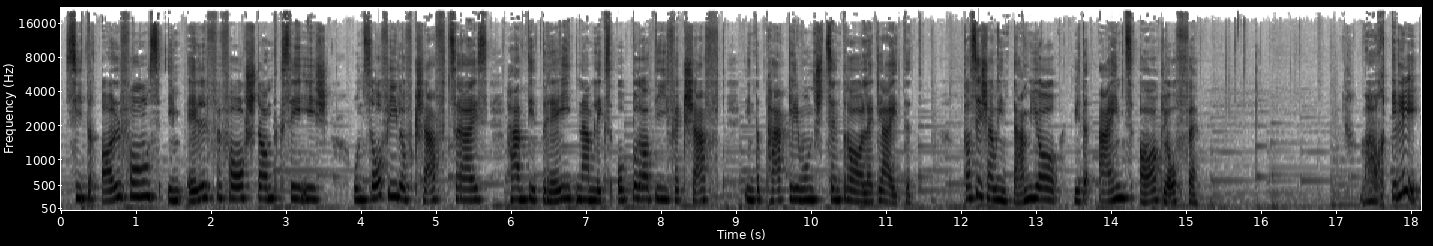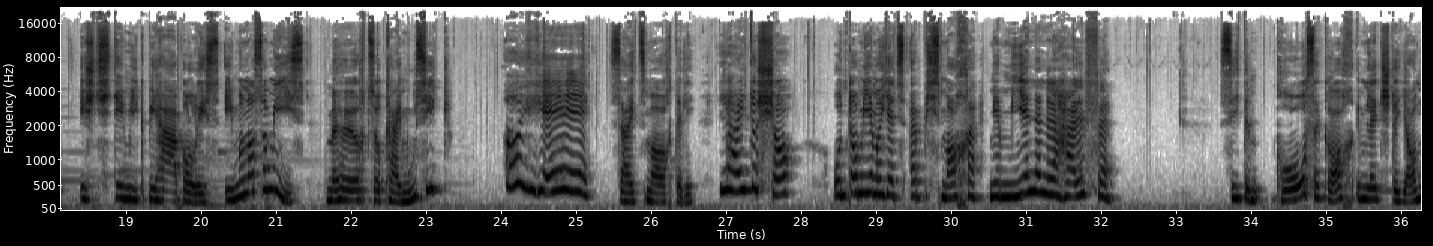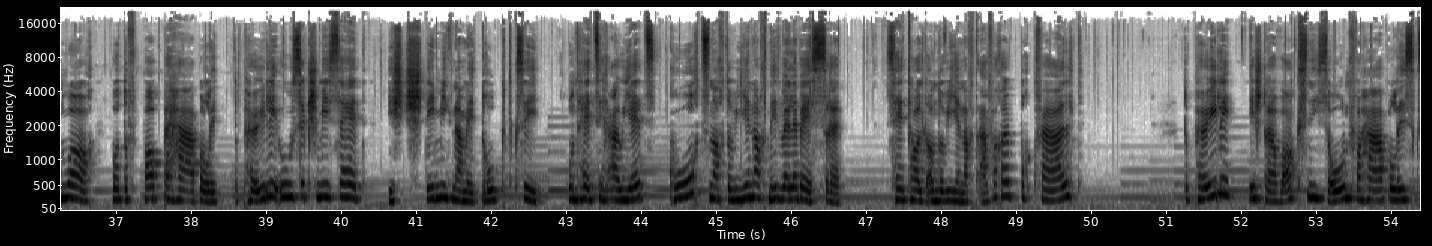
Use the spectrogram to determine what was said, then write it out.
Seit der Alphons im Elfenvorstand war und so viel auf Geschäftsreise haben die drei nämlich das operative Geschäft in der Päckli-Wunschzentrale geleitet. Das ist auch in diesem Jahr wieder eins angelaufen. Marteli, ist die Stimmung bei Häberlis immer noch so mies? Man hört so keine Musik. Oh je, sagt Marteli. Leider schon. Und da müssen wir jetzt etwas machen. Wir müssen ihnen helfen. Seit dem grossen Krach im letzten Januar, wo der Pappenhäberli der Päuli rausgeschmissen hat, ist die Stimmung nämlich gedruckt und hat sich auch jetzt kurz nach der Weihnacht nicht bessern Es hat halt an der Weihnacht einfach jemand gefehlt. Der Päuli ist der erwachsene Sohn von Häberlis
